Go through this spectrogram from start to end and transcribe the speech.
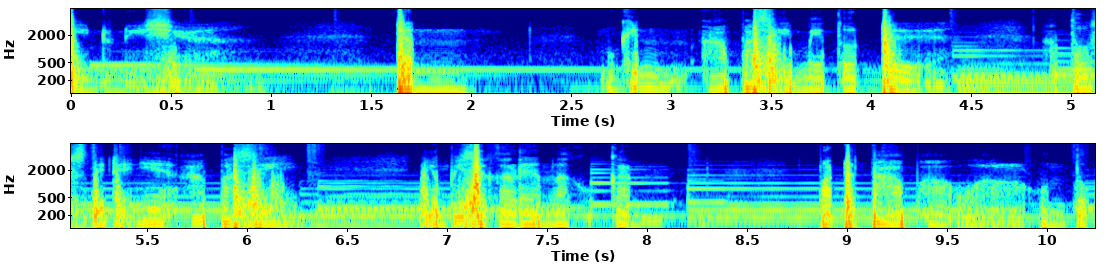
di Indonesia. Dan mungkin apa sih metode atau setidaknya apa sih yang bisa kalian lakukan pada tahap awal untuk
